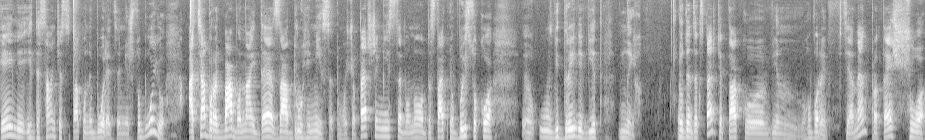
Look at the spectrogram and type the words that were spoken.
Гейлі і Десантіс так вони борються між собою. А ця боротьба вона йде за друге місце, тому що перше місце воно достатньо високо е, у відриві від них. Один з експертів так він говорив в CNN про те, що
